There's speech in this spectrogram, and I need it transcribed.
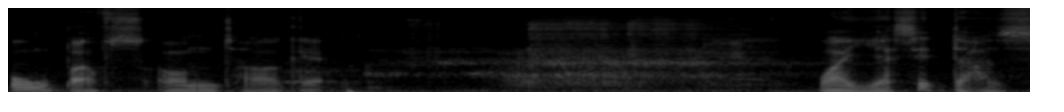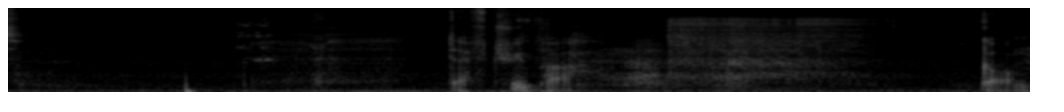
all buffs on target. Why, yes, it does. Death Trooper. Gone.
